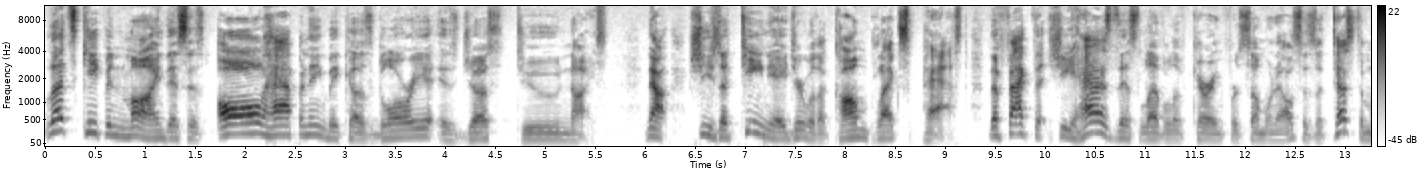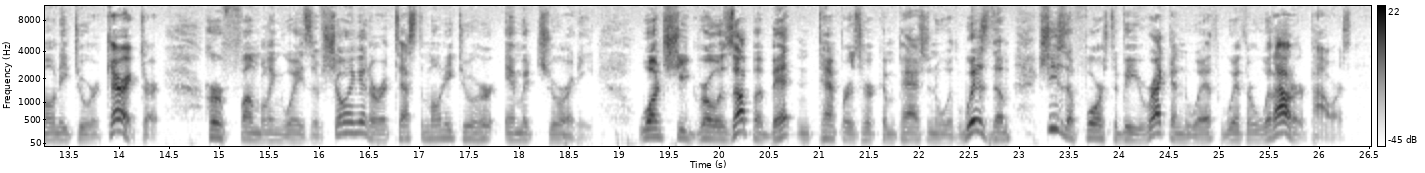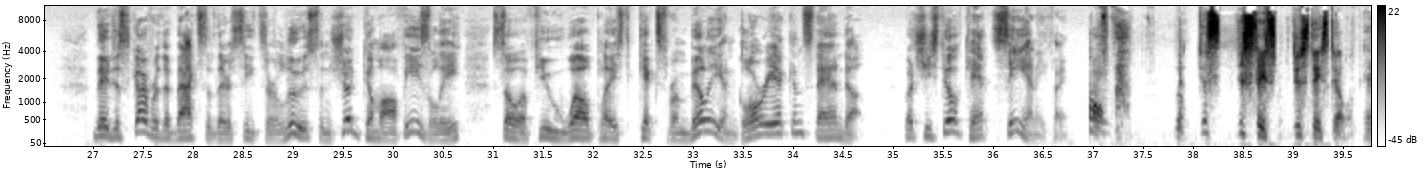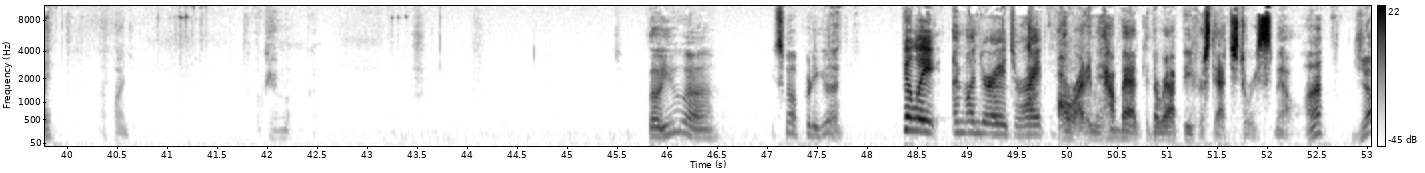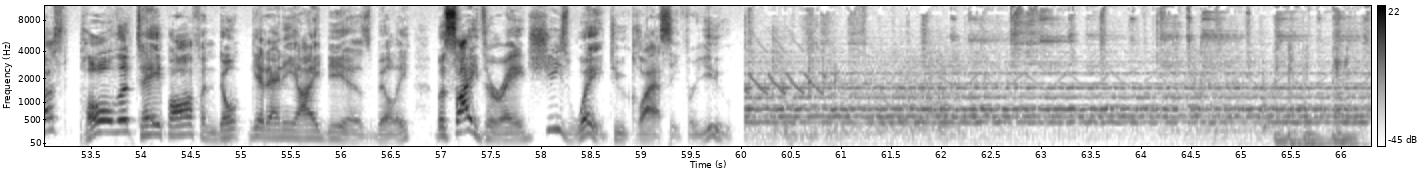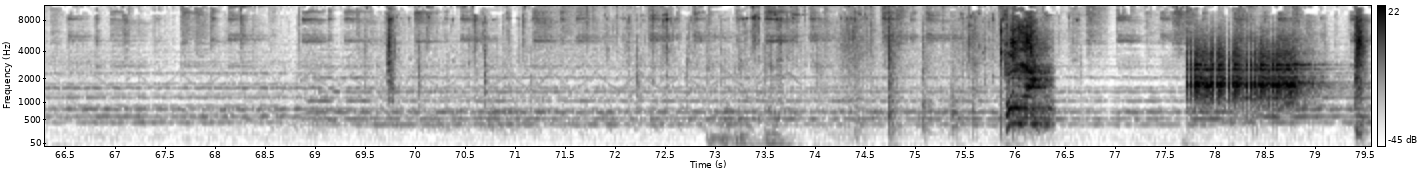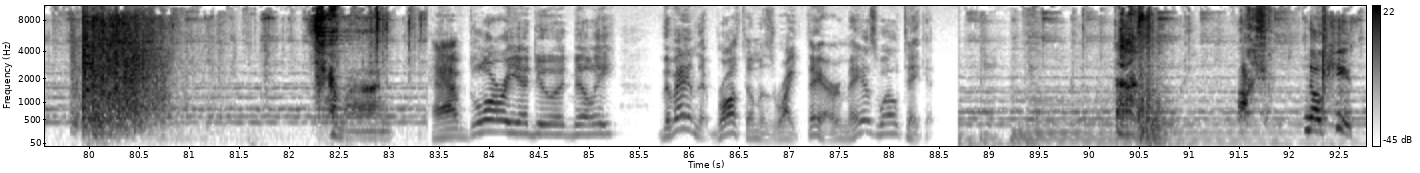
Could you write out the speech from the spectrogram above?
Let's keep in mind this is all happening because Gloria is just too nice. Now, she's a teenager with a complex past. The fact that she has this level of caring for someone else is a testimony to her character. Her fumbling ways of showing it are a testimony to her immaturity. Once she grows up a bit and tempers her compassion with wisdom, she's a force to be reckoned with, with or without her powers. They discover the backs of their seats are loose and should come off easily, so a few well placed kicks from Billy and Gloria can stand up. But she still can't see anything. Oh, look, just just stay just stay still, okay? I'll find you. Okay, look. Chloe, you uh, you smell pretty good. Billy, I'm underage, all right? All right, I mean, how bad could the rap be for statutory smell, huh? Just pull the tape off and don't get any ideas, Billy. Besides her age, she's way too classy for you. Gloria do it, Billy. The van that brought them is right there. May as well take it. No, Keith.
